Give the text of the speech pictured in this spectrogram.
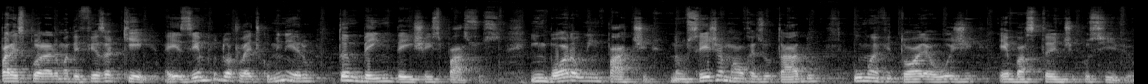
para explorar uma defesa que, a exemplo do Atlético Mineiro, também deixa espaços. Embora o empate não seja mau resultado, uma vitória hoje é bastante possível.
